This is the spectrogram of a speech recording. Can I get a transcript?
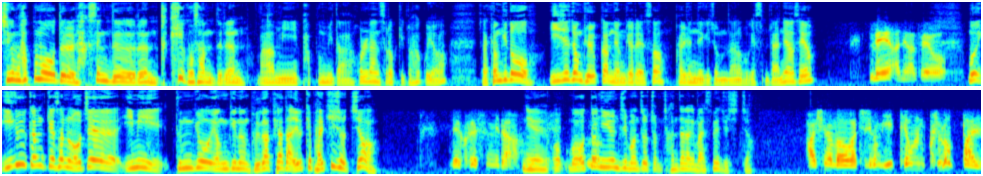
지금 학부모들, 학생들은 특히 고3들은 마음이 바쁩니다. 혼란스럽기도 하고요. 자, 경기도 이재정 교육감 연결해서 관련 얘기 좀 나눠보겠습니다. 안녕하세요. 네, 안녕하세요. 뭐 이 교육감께서는 어제 이미 등교 연기는 불가피하다 이렇게 밝히셨죠? 네, 그렇습니다. 예, 어, 뭐 어떤 그, 이유인지 먼저 좀 간단하게 말씀해 주시죠. 아시는 바와 같이 지금 이태원 클럽발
